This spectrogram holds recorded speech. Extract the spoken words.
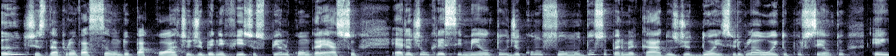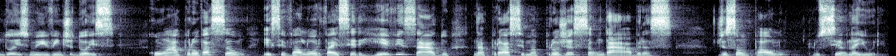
antes da aprovação do pacote de benefícios pelo Congresso, era de um crescimento de consumo dos supermercados de 2,8% em 2022. Com a aprovação, esse valor vai ser revisado na próxima projeção da Abras. De São Paulo, Luciana Yuri.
